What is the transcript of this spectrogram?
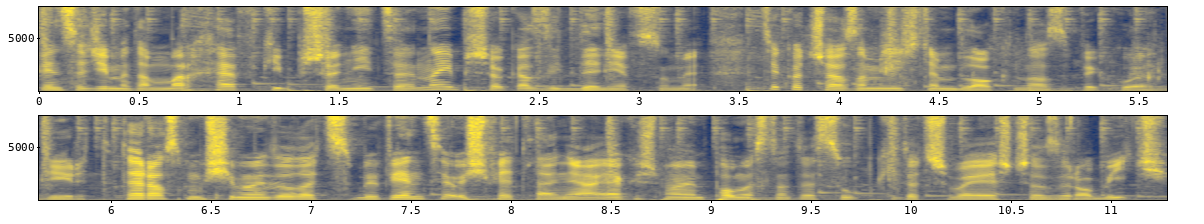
Więc sadzimy tam marchewki, pszenicę, no i przy okazji dynie w sumie. Tylko trzeba zamienić ten blok na zwykły dirt. Teraz musimy dodać sobie więcej oświetlenia. Jak już mamy pomysł na te słupki, to trzeba je jeszcze zrobić.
